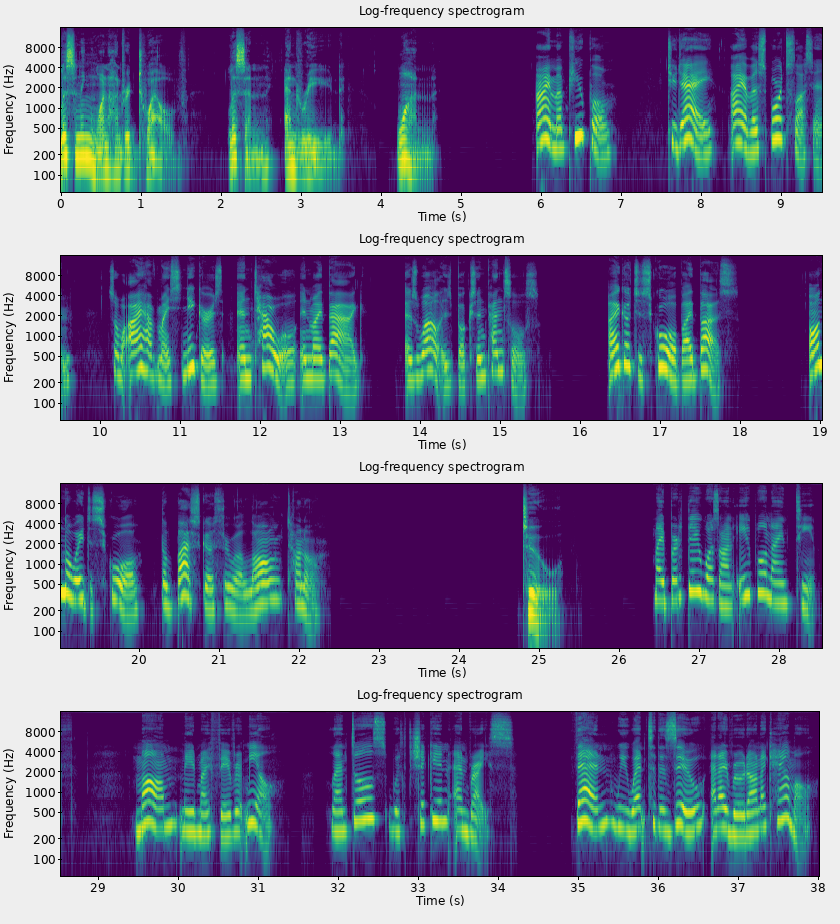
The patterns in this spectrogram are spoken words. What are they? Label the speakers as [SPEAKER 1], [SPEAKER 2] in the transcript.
[SPEAKER 1] Listening 112. Listen and read. 1,
[SPEAKER 2] I'm a pupil. Today, I have a sports lesson, so I have my sneakers and towel in my bag, as well as books and pencils. I go to school by bus. On the way to school, the bus goes through a long tunnel.
[SPEAKER 1] 2,
[SPEAKER 3] My birthday was on April 19th. Mom made my favorite meal lentils with chicken and rice. Then we went to the zoo and I rode on a camel.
